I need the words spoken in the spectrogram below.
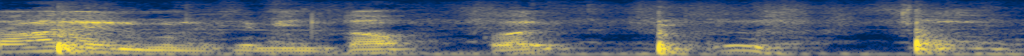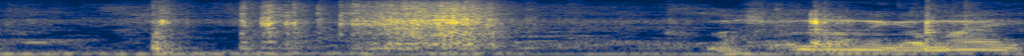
Butangan na yun mo ng simento, Kol. Mas ulo ni gamay.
